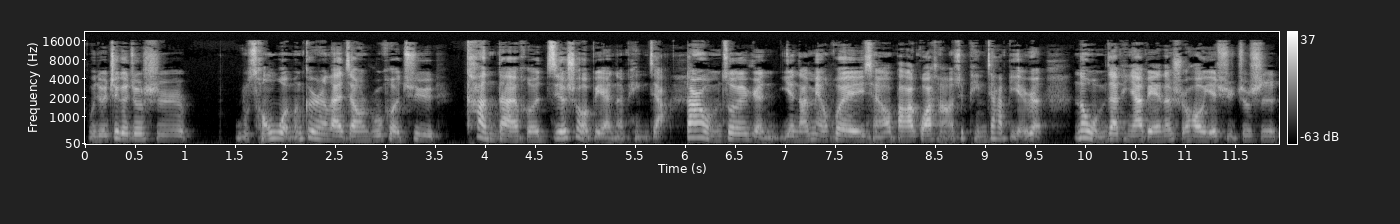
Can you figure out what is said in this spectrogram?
我觉得这个就是从我们个人来讲，如何去。看待和接受别人的评价，当然，我们作为人也难免会想要八卦，想要去评价别人。那我们在评价别人的时候，也许就是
